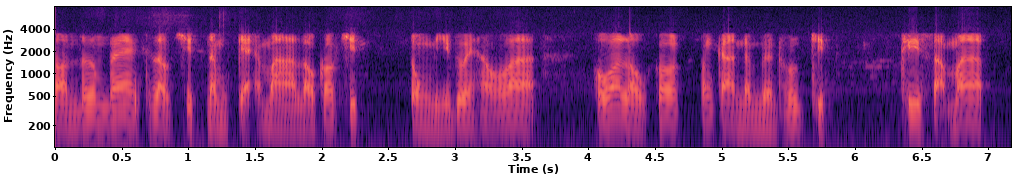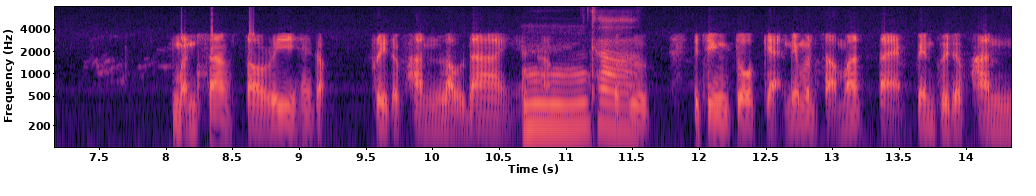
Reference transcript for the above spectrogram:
ตอนเริ่มแรกที่เราคิดนำแกะมา เราก็คิดตรงนี้ด้วยครับว่า เพราะว่าเราก็ต้องการดำเนินธุรกิจที่สามารถเหมือนสร้างสตอรี่ให้กับผลิตภัณฑ์เราได้อืนะครับมค่ะก็คือที่จริงตัวแกะเนี่ยมันสามารถแตกเป็นผลิตภัณฑ์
